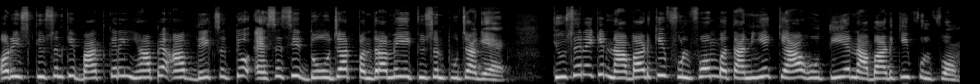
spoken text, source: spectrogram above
और इस क्वेश्चन की बात करें, यहाँ पे आप देख सकते हो एसएससी 2015 में ये क्वेश्चन पूछा गया है। क्वेश्चन है कि नाबार्ड की फुल फॉर्म बतानी है, क्या होती है नाबार्ड की फुल फॉर्म?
